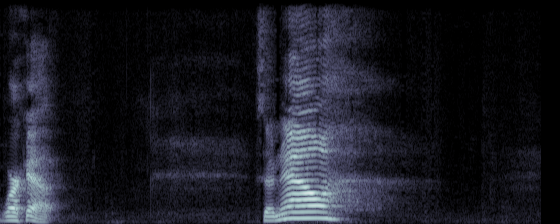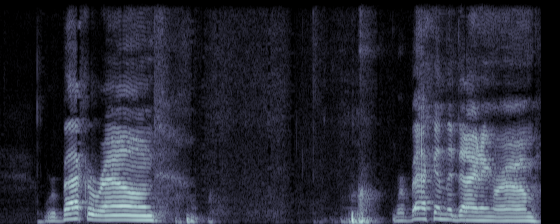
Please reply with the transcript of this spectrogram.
work out. So now we're back around. We're back in the dining room.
